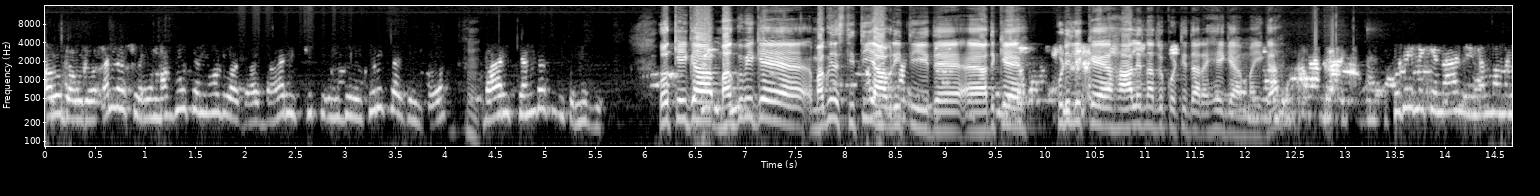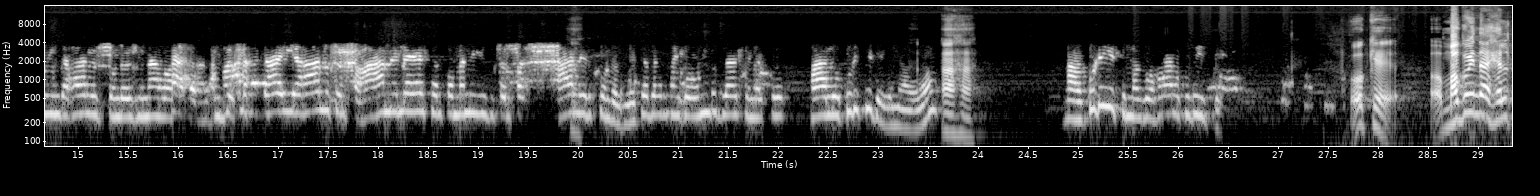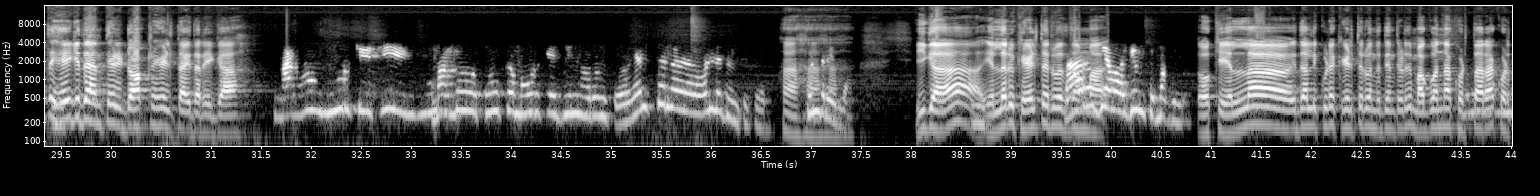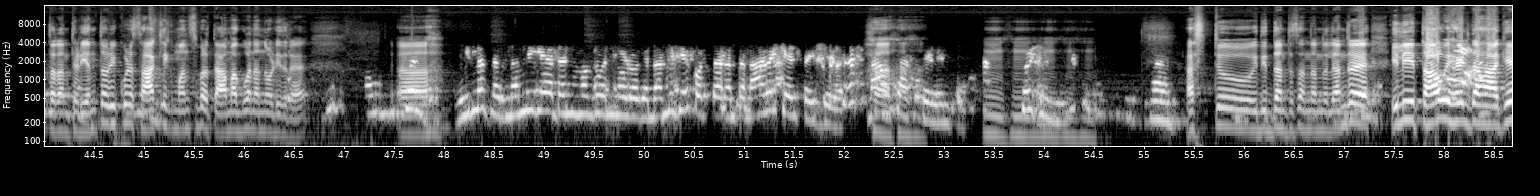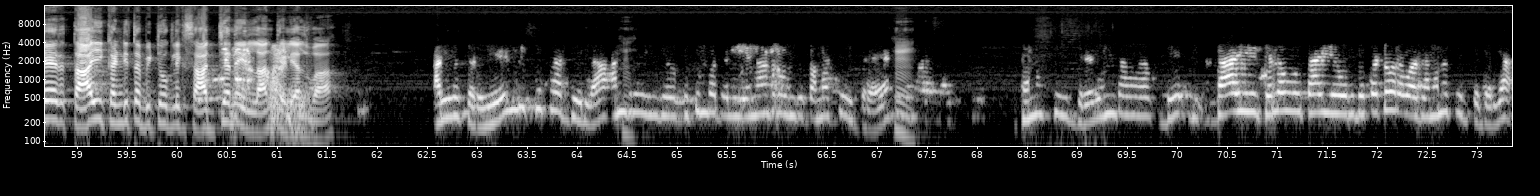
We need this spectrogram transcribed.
ಹೌದೌದು. ಅಲ್ಲ ಸರ್ ಮಗು ಸಹ ನೋಡುವಾಗ ಭಾರಿ ಕಿತ್ತು ಇದು ಚುರುಕಾಗಿ ಉಂಟು ಭಾರಿ ಚಂದ ಉಂಟು ಮಗು. ಓಕೆ ಈಗ ಮಗುವಿಗೆ ಮಗುವಿನ ಸ್ಥಿತಿ ಯಾವ ರೀತಿ ಇದೆ? ಅದಕ್ಕೆ ಕುಡಿಲಿಕ್ಕೆ ಹಾಲೇನಾದ್ರೂ ಕೊಟ್ಟಿದ್ದಾರೆ? ಹೇಗೆ ಅಮ್ಮ ಈಗ? ಕುಡಿಲಿಕ್ಕೆ ನಾನೇ ನಮ್ಮ ಮನೆಯಿಂದ ಹಾಲು ಇಟ್ಕೊಂಡು ಹೋಗಿ ನಾವು ಇದು ತಾಯಿಯ ಹಾಲು ಸ್ವಲ್ಪ ಆಮೇಲೆ ಸ್ವಲ್ಪ ಮನೆಗೆ ಸ್ವಲ್ಪ ಹಾಲು ಇಟ್ಕೊಂಡು ಹೋಗಿ. ಯಾಕಂದ್ರೆ ಈಗ ಒಂದು ಗ್ಲಾಸಿನಷ್ಟು ಹಾಲು ಕುಡಿಸಿದ್ದೇವೆ ನಾವು. ಹಾ ಹಾ ಹಾ ಕುಡಿಯಿತು ಮಗು ಹಾಲು ಕುಡಿಯಿತು. ಓಕೆ. ಮಗುವಿನ ಹೆಲ್ತ್ ಹೇಗಿದೆ ಅಂತ ಹೇಳಿ ಡಾಕ್ಟರ್ ಹೇಳ್ತಾ ಇದ್ದಾರೆ ಈಗ? ಮಗು ಮೂರು ಕೆಜಿ ಮಗು ತೂಕ ಮೂರು ಕೆಜಿ ಉಂಟು. ಹೆಲ್ತ್ ಎಲ್ಲ ಒಳ್ಳೇದುಂಟು ಸರ್ ಹಾ ಹಾ ತೊಂದ್ರೆ ಇಲ್ಲ. ಈಗ ಎಲ್ಲರೂ ಕೇಳ್ತಾ ಇರೋದು ನಮ್ಮ ಆರೋಗ್ಯವಾಗಿ ಉಂಟು ಮಗು. ಓಕೆ ಎಲ್ಲ ಇದರಲ್ಲಿ ಕೂಡ ಕೇಳ್ತಿರುವಂತದ್ದು ಅಂತ ಹೇಳಿದ್ರೆ ಮಗುವನ್ನ ಕೊಡ್ತಾರಾ ಕೊಡ್ತಾರ ಅಂತ ಹೇಳಿ ಎಂತವ್ರಿಗೆ ಕೂಡ ಸಾಕ್ಲಿಕ್ಕೆ ಮನ್ಸು ಬರುತ್ತೆ ಆ ಮಗುವನ್ನ ನೋಡಿದ್ರೆ. ಇಲ್ಲ ಸರ್ ನಮಗೆ ಅದನ್ನು ಮಗುವನ್ನು ನೋಡುವಾಗ ನಮಗೆ ಕೊಡ್ತಾರಂತ ನಾವೇ ಕೇಳ್ತಾ ಇದ್ದೇವೆ. ನಾವು ಸಾಕ್ತೇವೆ ಅಂತ. ಅಷ್ಟು ಇದ್ದಂತ ಸಂದರ್ಭದಲ್ಲಿ. ಅಂದ್ರೆ ಇಲ್ಲಿ ತಾವು ಹೇಳ್ದ ಹಾಗೆ ತಾಯಿ ಖಂಡಿತ ಬಿಟ್ಟು ಹೋಗ್ಲಿಕ್ಕೆ ಸಾಧ್ಯನೇ ಇಲ್ಲ ಅಂತ ಹೇಳಿ ಅಲ್ವಾ? ಅಲ್ಲ ಸರ್ ಹೇಳ್ಲಿಕ್ಕೆ ಸಾಧ್ಯ ಇಲ್ಲ. ಅಂದ್ರೆ ಈಗ ಕುಟುಂಬದಲ್ಲಿ ಏನಾದ್ರೂ ಒಂದು ಸಮಸ್ಯೆ ಇದ್ರೆ ಸಮಸ್ಯೆ ಇದ್ರೆ ಒಂದ ತಾಯಿ ಕೆಲವು ತಾಯಿಯವರದ್ದು ಕಠೋರವಾದ ಮನಸ್ಸು ಇರ್ತದಲ್ಲ.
